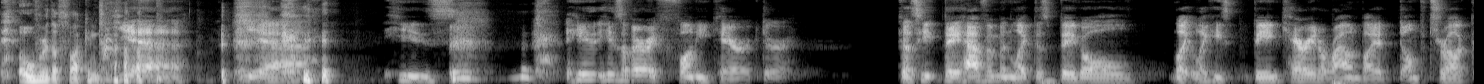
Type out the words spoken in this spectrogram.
over the fucking top. Yeah. Yeah. he's he he's a very funny character because he they have him in like this big old like like he's being carried around by a dump truck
